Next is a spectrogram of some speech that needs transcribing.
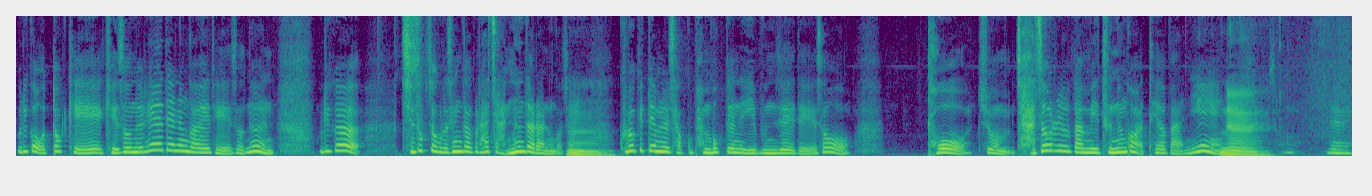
우리가 어떻게 개선을 해야 되는가에 대해서는 우리가 지속적으로 생각을 하지 않는다라는 거죠. 음. 그렇기 때문에 자꾸 반복되는 이 문제에 대해서 더 좀 좌절감이 드는 것 같아요, 많이. 네. 네.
